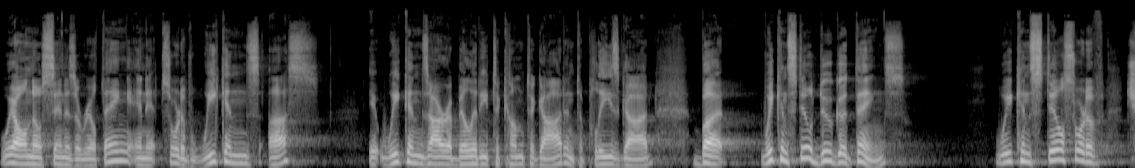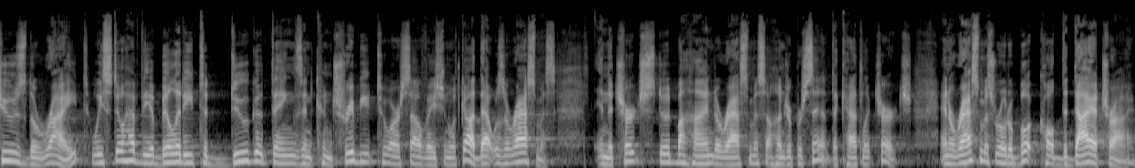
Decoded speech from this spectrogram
we all know sin is a real thing, and it sort of weakens us. It weakens our ability to come to God and to please God. But we can still do good things. We can still sort of choose the right, we still have the ability to do good things and contribute to our salvation with God. That was Erasmus. And the church stood behind Erasmus 100%, the Catholic Church. And Erasmus wrote a book called The Diatribe.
